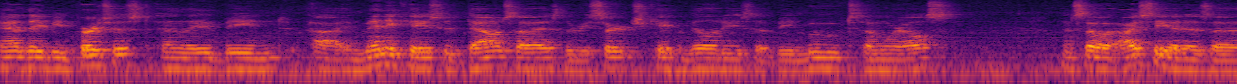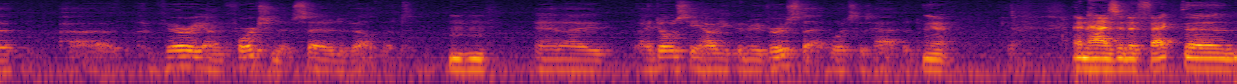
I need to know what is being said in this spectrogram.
and they've been purchased and they've been, uh, in many cases, downsized. The research capabilities have been moved somewhere else, and so I see it as a, a, a very unfortunate set of developments. hmm And I, I don't see how you can reverse that, once has happened. Yeah. And has it affect the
